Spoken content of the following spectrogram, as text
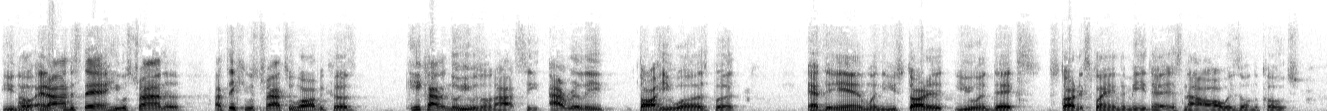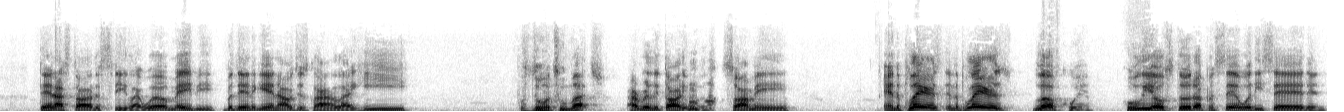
you know, and I mm-hmm. understand he was trying to. I think he was trying too hard because he kind of knew he was on the hot seat. I really thought he was, but at the end, when you started, you and Dex started explaining to me that it's not always on the coach. Then I started to see like, well, maybe, but then again, I was just kind of like he was doing too much. I really thought he was. Mm-hmm. So I mean, and the players and the players love Quinn. Julio stood up and said what he said, and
